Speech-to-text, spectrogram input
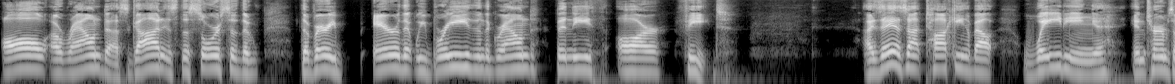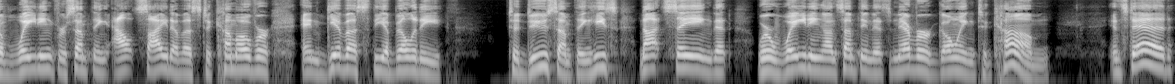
all around us. God is the source of the, the very air that we breathe and the ground beneath our feet. Isaiah is not talking about waiting in terms of waiting for something outside of us to come over and give us the ability to do something. He's not saying that we're waiting on something that's never going to come. Instead,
